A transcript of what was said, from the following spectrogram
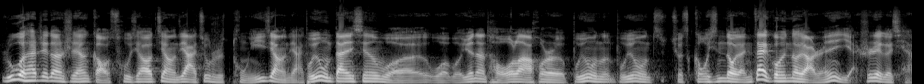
如果他这段时间搞促销降价，就是统一降价，不用担心我我我冤大头了，或者不用不用就勾心斗角。你再勾心斗角，人家也是这个钱，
